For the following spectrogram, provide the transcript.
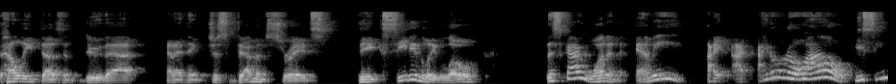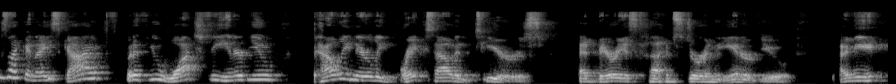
Pelley doesn't do that. And I think just demonstrates the exceedingly low. This guy won an Emmy. I, I, I don't know how. He seems like a nice guy, but if you watch the interview, Pelley nearly breaks out in tears at various times during the interview. I mean,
